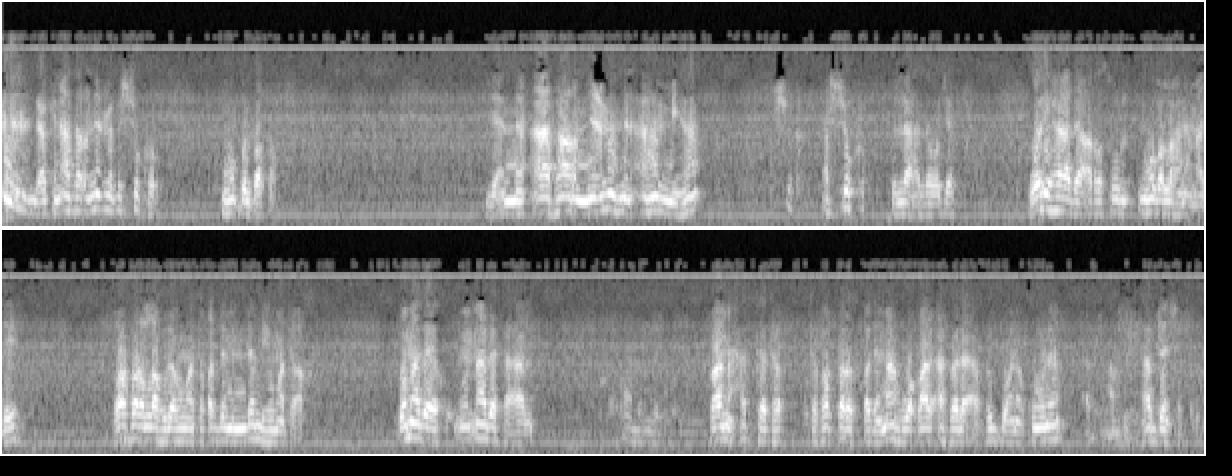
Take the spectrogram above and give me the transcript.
لكن أثر النعمة بالشكر مو بالبطر لأن آثار النعمة من أهمها الشكر. الشكر لله عز وجل. ولهذا الرسول مو بالله نعم عليه غفر الله له ما تقدم من ذنبه وما تأخر. وماذا ماذا فعل؟ قام الليل. قام حتى تفطرت قدماه وقال أفلا أحب أن أكون عبدا شكورا.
